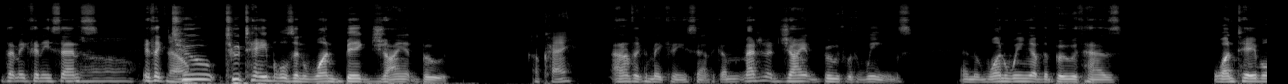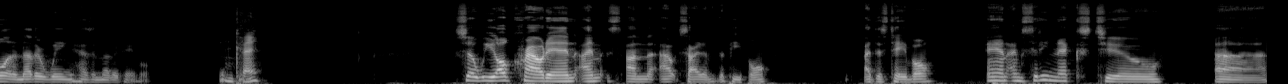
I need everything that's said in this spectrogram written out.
If that makes any sense? No. It's like No. two two tables in one big giant booth. Okay. I don't think it makes any sense. Like imagine a giant booth with wings, and the one wing of the booth has one table, and another wing has another table. Okay. So we all crowd in. I'm on the outside of the people at this table, and I'm sitting next to uh,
